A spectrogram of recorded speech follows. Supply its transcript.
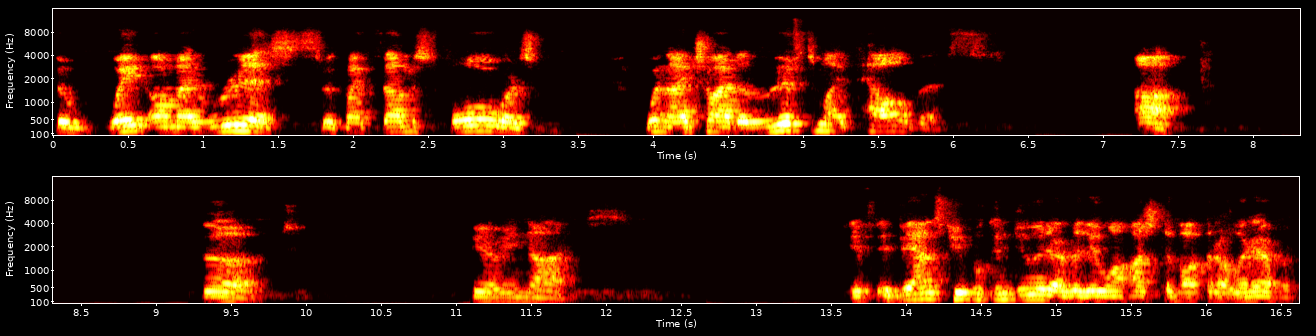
the weight on my wrists with my thumbs forwards when I try to lift my pelvis up. Good. Very nice. If advanced people can do whatever they want, Ashtavakra or whatever.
